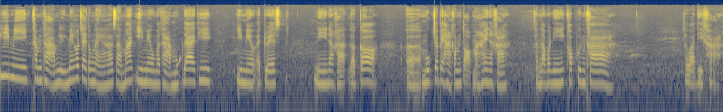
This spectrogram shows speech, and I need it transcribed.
พี่ๆมีคำถามหรือไม่เข้าใจตรงไหนนะคะ สามารถอีเมลมาถามมุกได้ที่อีเมล address นี้นะคะ แล้วก็มุกจะไปหาคำตอบมาให้นะคะสำหรับวันนี้ขอบคุณค่ะ สวัสดีค่ะ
